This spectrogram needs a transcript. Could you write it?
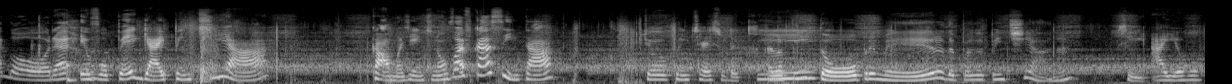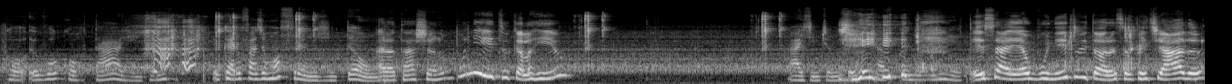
Agora eu vou pegar e pentear. Calma, gente, não vai ficar assim, tá? Deixa eu pentear isso daqui. Ela pintou primeiro, depois vai pentear, né? Sim, aí eu vou, eu vou cortar, gente. Eu, quero fazer uma franja, então. Ela tá achando bonito que ela riu. Ai, gente, eu não sei se tá bonito. Esse aí é o bonito, Vitória, seu penteado.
